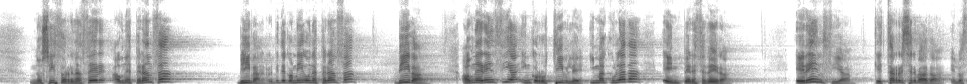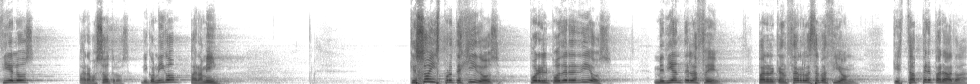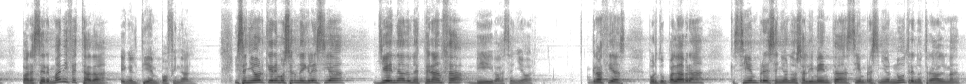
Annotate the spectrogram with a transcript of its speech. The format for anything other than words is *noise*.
nos hizo renacer a una esperanza viva. Repite conmigo, una esperanza viva, a una herencia incorruptible, inmaculada e imperecedera. Herencia que está reservada en los cielos para vosotros. Di conmigo, para mí que sois protegidos por el poder de Dios mediante la fe para alcanzar la salvación que está preparada para ser manifestada en el tiempo final. Y Señor, queremos ser una iglesia llena de una esperanza viva, Señor. Gracias por tu palabra que siempre, Señor, nos alimenta, siempre, Señor, nutre nuestra alma,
